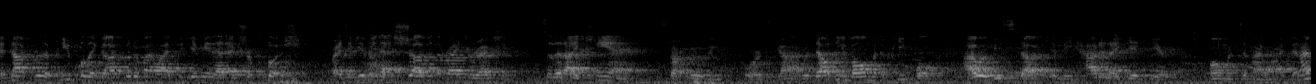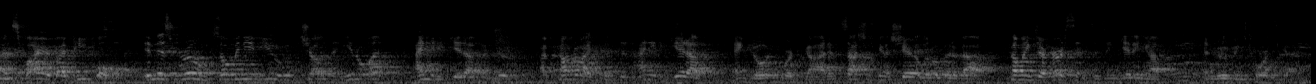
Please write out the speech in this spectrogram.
If not for the people that God put in my life to give me that extra push, right? To give me that shove in the right direction so that I can start moving towards God. Without the involvement of people, I would be stuck in the how did I get here moments in my life. And I'm inspired by people in this room, so many of you who've chosen, you know what? I need to get up and move. I've come to my senses. I need to get up and go towards God. And Sasha's going to share a little bit about coming to her senses and getting up and moving towards God.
